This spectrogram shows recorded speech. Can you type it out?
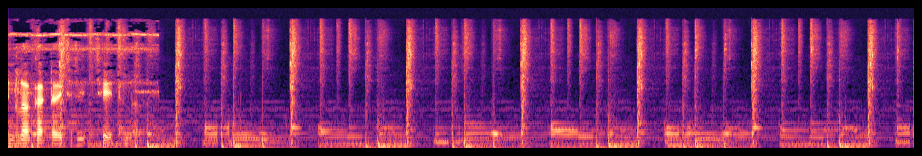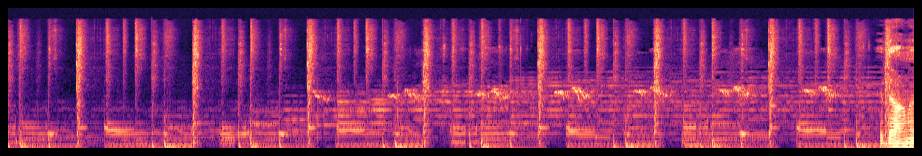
ഇന്റർലോക്ക് കട്ട് വെച്ചിട്ട് ചെയ്തിട്ടുള്ളത്. ഇതാണ്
